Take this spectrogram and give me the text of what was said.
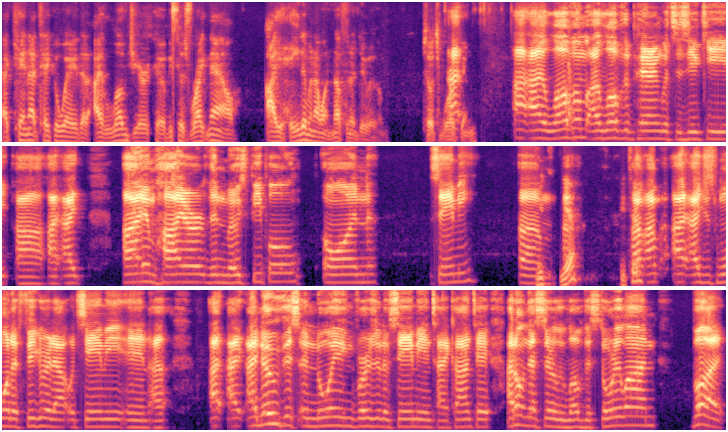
i cannot take away that i love jericho because right now i hate him and i want nothing to do with him so it's working I, I, love him. I love the pairing with Suzuki. Uh, I, I I am higher than most people on Sammy. Um, yeah, me too. I, I, I just want to figure it out with Sammy, and I, I, I know this annoying version of Sammy and Tay Conti. I don't necessarily love the storyline, but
